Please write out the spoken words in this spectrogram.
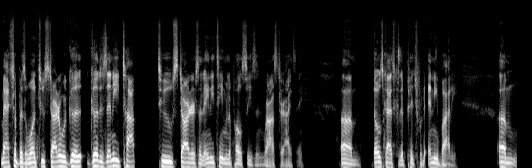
matched up as a one-two starter were good good as any top two starters in any team in the postseason roster. I think um, those guys could have pitched with anybody. Um,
